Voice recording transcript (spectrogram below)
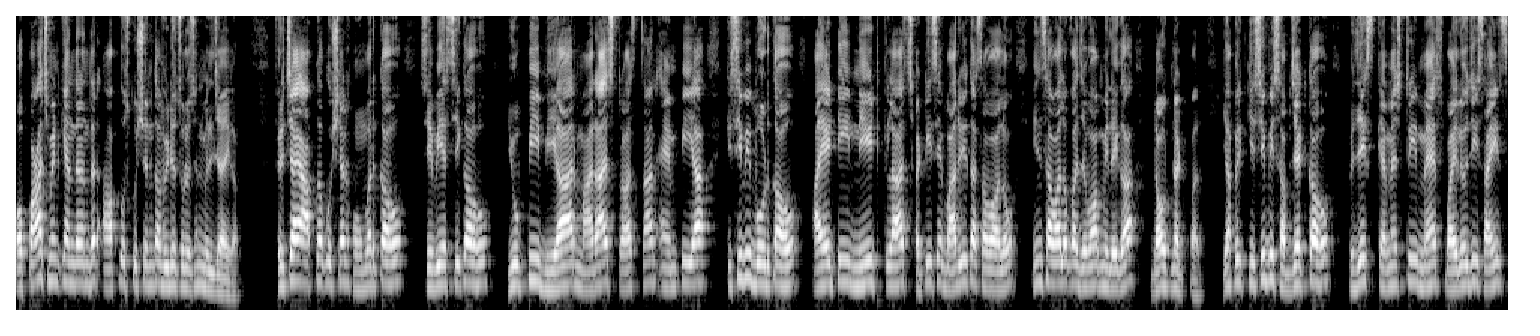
और पाँच मिनट के अंदर अंदर आपको उस क्वेश्चन का वीडियो सोल्यूशन मिल जाएगा। फिर चाहे आपका क्वेश्चन होमवर्क का हो सीबीएसई का हो यूपी, बिहार, महाराष्ट्र, राजस्थान, एमपी या किसी भी बोर्ड का हो, आईआईटी, नीट क्लास छठी से बारहवीं का सवाल हो, इन सवालों का जवाब मिलेगा डाउट नट पर। या फिर किसी भी सब्जेक्ट का हो, physics, chemistry, maths, biology, science,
